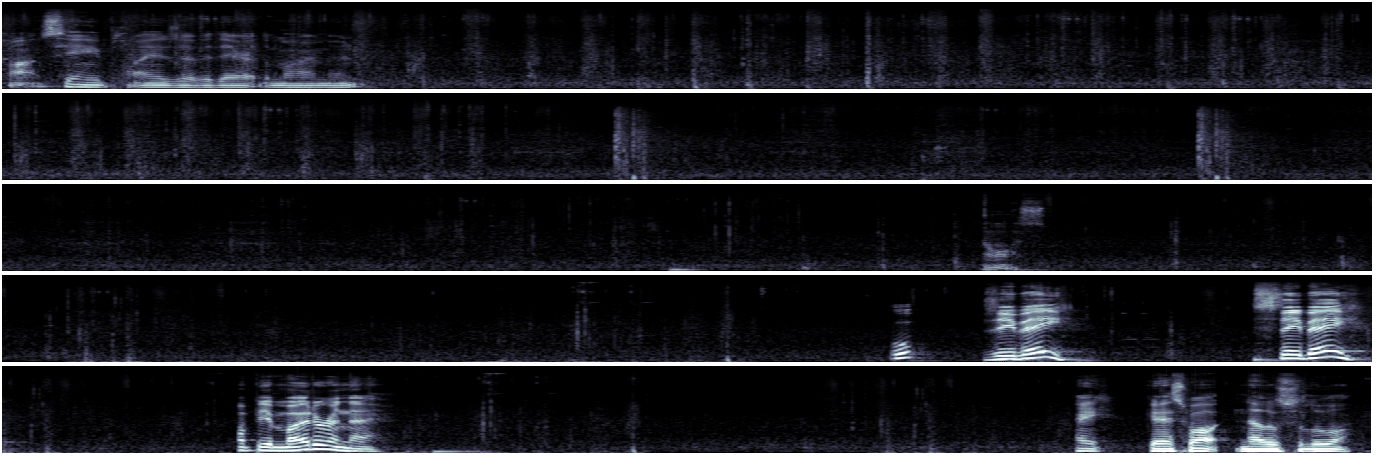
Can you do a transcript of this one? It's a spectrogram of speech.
Can't see any players over there at the moment. Nice. ZB. ZB. Might be a motor in there. Hey, guess what? Another Salewa.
